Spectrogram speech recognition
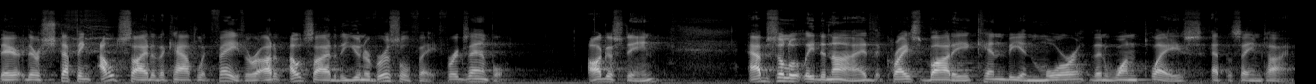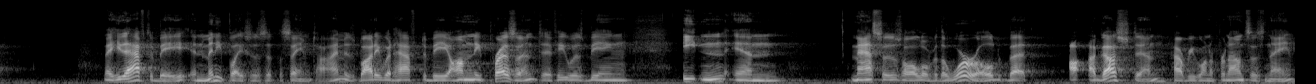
They're, they're stepping outside of the Catholic faith or out, outside of the universal faith. For example, Augustine absolutely denied that Christ's body can be in more than one place at the same time. Now, he'd have to be in many places at the same time. His body would have to be omnipresent if he was being eaten in masses all over the world, but Augustine, however you want to pronounce his name,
